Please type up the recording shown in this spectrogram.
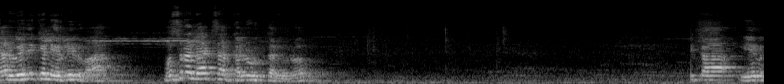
ಯಾರು ವೇದಿಕೆಯಲ್ಲಿ ಇರಲಿಲ್ವಾ? ಮೊಸರಲ್ಲಿ ಯಾಕೆ ಸರ್ ಕಲ್ಲು ಹುಡುಕ್ತಾರೆ ಇವರು? ಏನು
